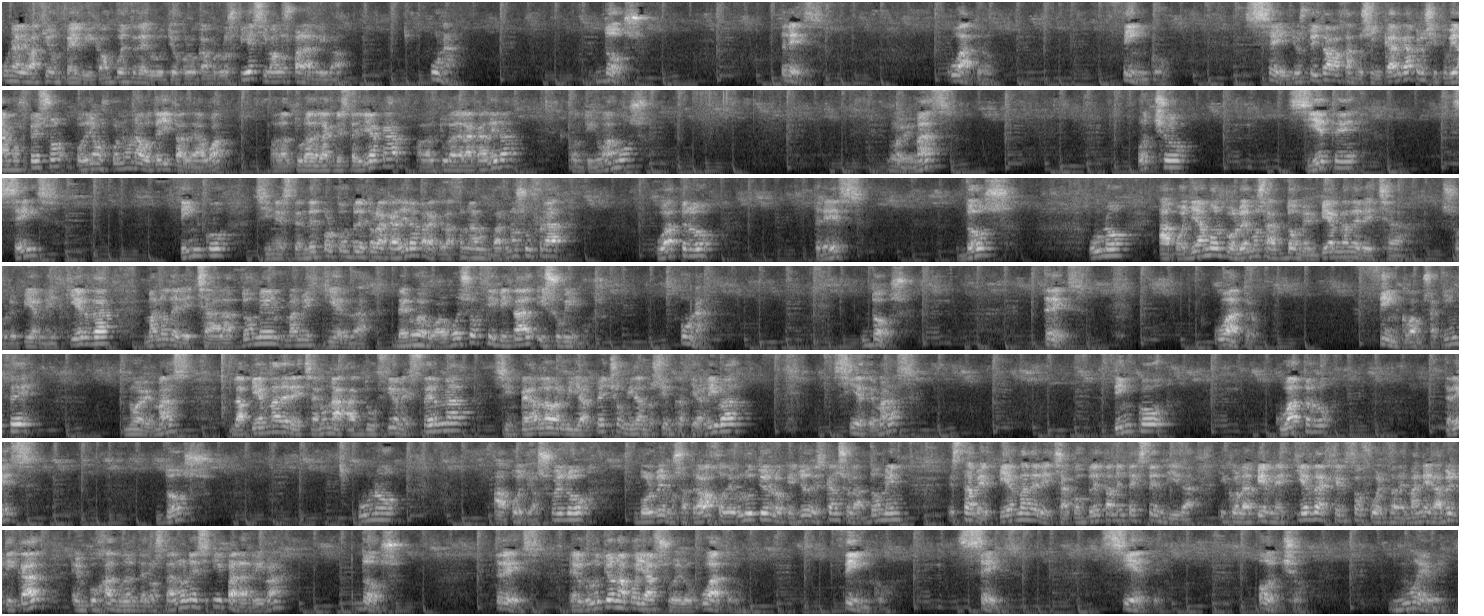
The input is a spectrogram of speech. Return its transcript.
una elevación pélvica, un puente de glúteo. Colocamos los pies y vamos para arriba. Una, dos, tres, cuatro, cinco, seis. Yo estoy trabajando sin carga, pero si tuviéramos peso, podríamos poner una botellita de agua a la altura de la cresta ilíaca, a la altura de la cadera. Continuamos. Nueve más. Ocho, siete, seis, cinco sin extender por completo la cadera para que la zona lumbar no sufra. 4, 3, 2, 1. Apoyamos, volvemos abdomen, pierna derecha sobre pierna izquierda, mano derecha al abdomen, mano izquierda. De nuevo al hueso occipital y subimos. 1, 2, 3, 4, 5, vamos a 15, 9 más. La pierna derecha en una abducción externa, sin pegar la barbilla al pecho, mirando siempre hacia arriba. 7 más. 5, 4, 3, 2, 1. Apoyo al suelo. Volvemos a trabajo de glúteo en lo que yo descanso el abdomen. Esta vez pierna derecha completamente extendida y con la pierna izquierda ejerzo fuerza de manera vertical, empujando desde los talones y para arriba. 2, 3, el glúteo no apoya al suelo, 4, 5, 6, 7, 8, 9,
